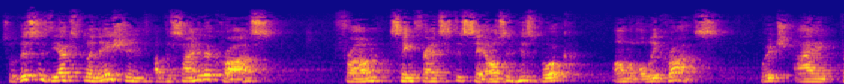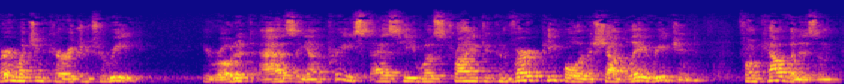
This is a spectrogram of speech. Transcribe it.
So this is the explanation of the sign of the cross from St. Francis de Sales in his book on the Holy Cross, which I very much encourage you to read. He wrote it as a young priest as he was trying to convert people in the Chablais region from Calvinism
